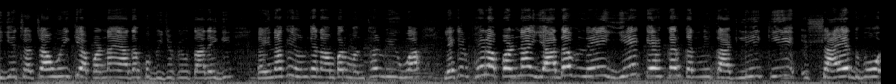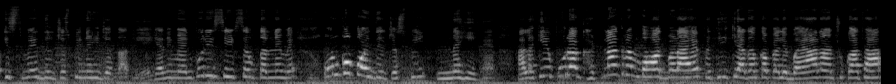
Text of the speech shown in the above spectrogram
ये चर्चा हुई कि अपर्णा यादव को बीजेपी उतारेगी। कहीं ना कहीं उनके नाम पर मंथन भी हुआ, लेकिन फिर अपर्णा यादव ने ये कहकर कन्नी काट ली कि शायद वो इसमें दिलचस्पी नहीं जताती है। यानी मैनपुरी सीट से उतरने में उनको कोई दिलचस्पी नहीं है। हालाँकि ये पूरा घटनाक्रम बहुत बड़ा है। प्रतीक यादव का पहले बयान आ चुका था,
